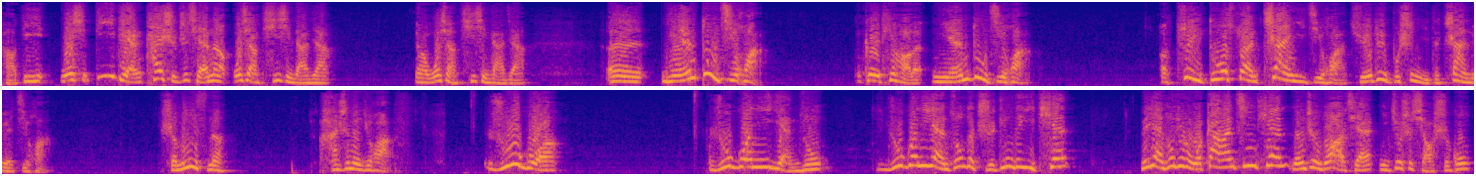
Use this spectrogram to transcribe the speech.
好，第一，我想第一点开始之前呢，我想提醒大家，啊，我想提醒大家，呃，年度计划，各位听好了，年度计划，呃，最多算战役计划，绝对不是你的战略计划。什么意思呢？还是那句话，如果如果你眼中，如果你眼中的指定的一天。你眼中就是我干完今天能挣多少钱，你就是小时工。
